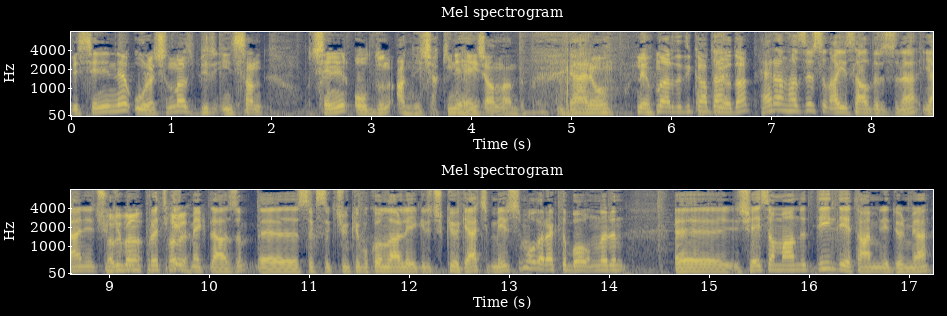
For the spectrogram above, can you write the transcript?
ve seninle uğraşılmaz bir insan senin olduğunu anlayacak. Yine heyecanlandım. Yani o Leonardo DiCaprio'dan Her an hazırsın ayı saldırısına. Yani çünkü Tabii ben- bunu pratik tabii. etmek lazım. Ee, sık sık çünkü bu konularla ilgili çıkıyor. Gerçi mevsim olarak da bu onların e, şey zamanı değil diye tahmin ediyorum ya.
